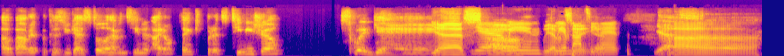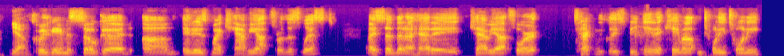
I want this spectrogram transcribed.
about it because you guys still haven't seen it, I don't think, but it's a TV show. Squid Game. Yes. Yeah, Oh, we, we, haven't have seen not it seen yet. it. Yes. Uh, yeah. Squid Game is so good. Um, it is my caveat for this list. I said that I had a caveat for it. Technically speaking, it came out in 2020,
